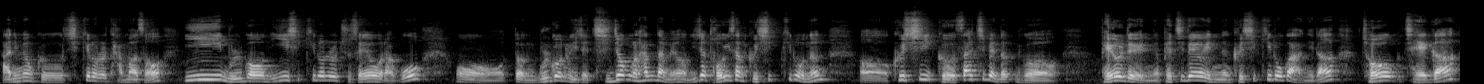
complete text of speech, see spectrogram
아니면 그 10kg를 담아서 이 물건 이 10kg를 주세요라고 어 어떤 물건을 이제 지정을 한다면 이제 더 이상 그 10kg는 어그시그 그 쌀집에 그 배열되어 있는 배치되어 있는 그 10kg가 아니라 저 제가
